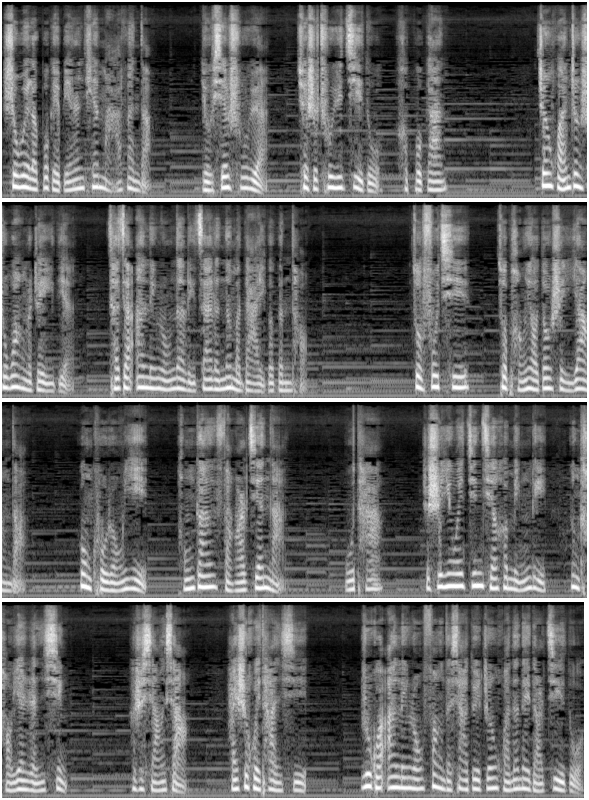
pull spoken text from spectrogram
是为了不给别人添麻烦的，有些疏远却是出于嫉妒和不甘。甄嬛正是忘了这一点，才在安陵容那里栽了那么大一个跟头。做夫妻、做朋友都是一样的，共苦容易，同甘反而艰难。无他，只是因为金钱和名利更考验人性。可是想想，还是会叹息。如果安陵容放得下对甄嬛的那点嫉妒，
